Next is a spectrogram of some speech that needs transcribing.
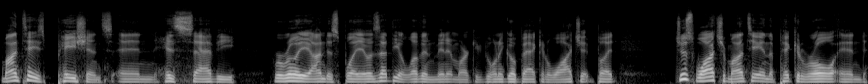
Monte's patience and his savvy were really on display. It was at the 11 minute mark if you want to go back and watch it, but just watch Monte in the pick and roll and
